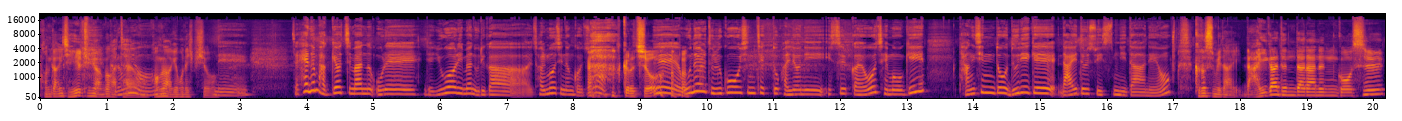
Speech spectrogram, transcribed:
건강이 제일 중요한 것 같아요. 건강하게 보내십시오. 네. 자, 해는 바뀌었지만 올해 이제 6월이면 우리가 젊어지는 거죠. 그렇죠. 네, 오늘 들고 오신 책도 관련이 있을까요? 제목이 당신도 느리게 나이 들 수 있습니다.네요. 그렇습니다. 나이가 든다라는 것을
